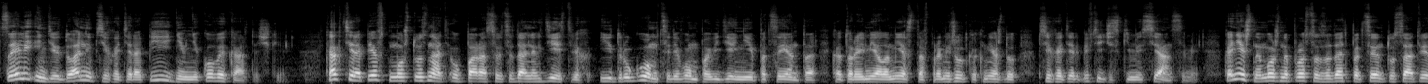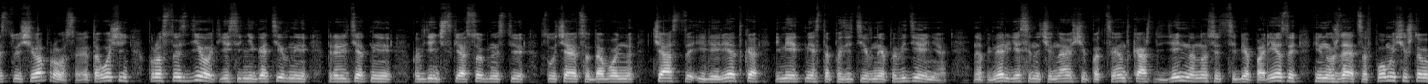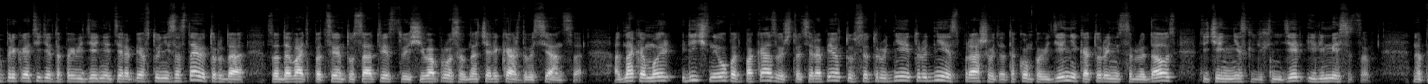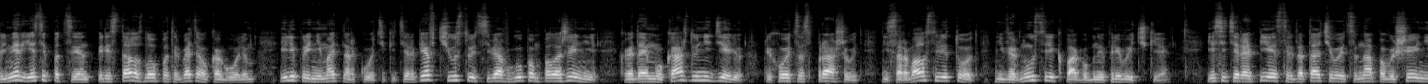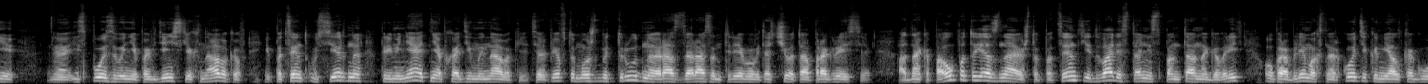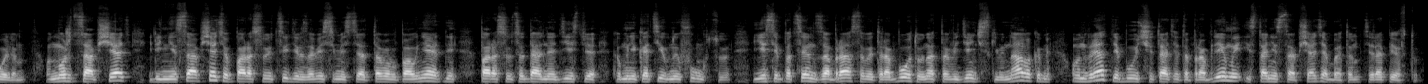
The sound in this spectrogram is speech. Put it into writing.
Цели индивидуальной психотерапии дневниковой карточки. Как терапевт может узнать о парасуицидальных действиях и другом целевом поведении пациента, которое имело место в промежутках между психотерапевтическими сеансами? Конечно, можно просто задать пациенту соответствующие вопросы. Это очень просто сделать, если негативные приоритетные поведенческие особенности случаются довольно часто или редко, имеет место позитивное поведение. Например, если начинающий пациент каждый день наносит себе порезы и нуждается в помощи, чтобы прекратить это поведение, терапевту не составит труда задавать пациенту соответствующие вопросы в начале каждого сеанса. Однако мой личный опыт показывает, что терапевту все труднее и труднее спрашивать о таком поведении, которое не соблюдалось в течение нескольких недель или месяцев. Например, если пациент перестал злоупотреблять алкоголем или принимать наркотики, терапевт чувствует себя в глупом положении, когда ему каждую неделю приходится спрашивать, не сорвался ли тот, не вернулся ли к пагубной привычке. Если терапия сосредотачивается на повышении использования поведенческих навыков, и пациент усердно применяет необходимые навыки. Терапевту может быть трудно раз за разом требовать отчета о прогрессе. Однако по опыту я знаю, что пациент едва ли станет спонтанно говорить о проблемах с наркотиками и алкоголем. Он может сообщать или не сообщать о парасуициде в зависимости от того, выполняет ли парасуицидальное действие коммуникативную функцию. Если пациент забрасывает работу над поведенческими навыками, он вряд ли будет считать это проблемой и станет сообщать об этом терапевту.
